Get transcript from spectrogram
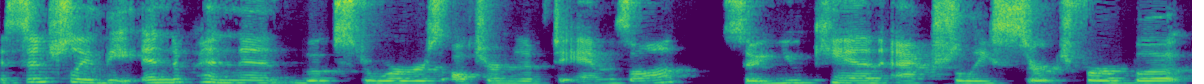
essentially the independent bookstore's alternative to Amazon. So you can actually search for a book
